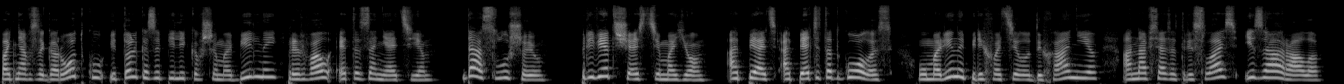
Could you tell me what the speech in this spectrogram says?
подняв загородку, и только запиликавший мобильный прервал это занятие. «Да, слушаю», «Привет, счастье мое!» Опять, опять этот голос! У Марины перехватило дыхание, она вся затряслась и заорала.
